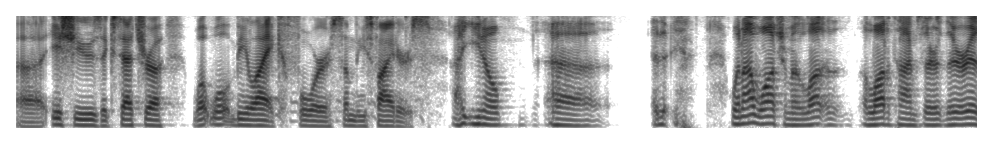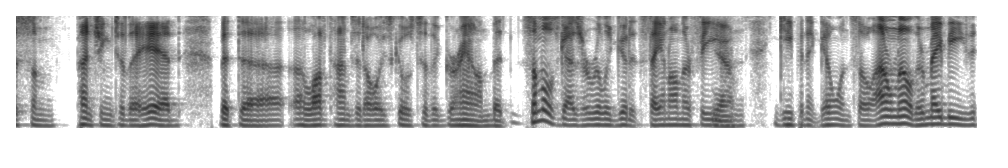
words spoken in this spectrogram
uh, issues, etc. What will it be like for some of these fighters? Uh, you know, uh, when I watch them, a lot a lot of times there there is some punching to the head, but uh, a lot of times it always goes to the ground. But some of those guys are really good at staying on their feet Yeah. and keeping it going. So I don't know. There may be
